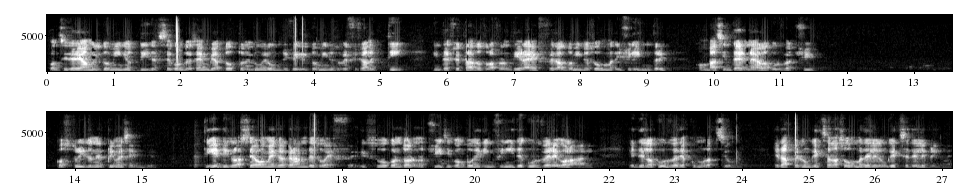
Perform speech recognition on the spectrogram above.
consideriamo il dominio D del secondo esempio addotto nel numero 11 e il dominio superficiale T intercettato sulla frontiera F dal dominio somma dei cilindri con basi interne alla curva C costruito nel primo esempio. T è di classe omega grande su F, il suo contorno C si compone di infinite curve regolari e della curva di accumulazione ed ha per lunghezza la somma delle lunghezze delle prime.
